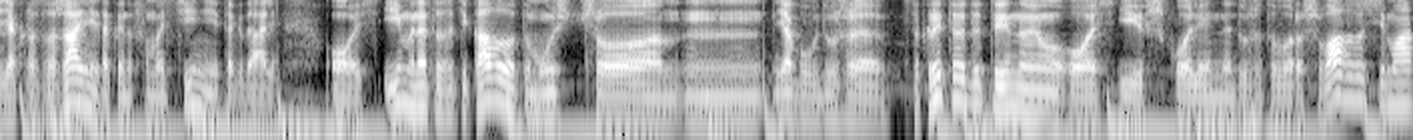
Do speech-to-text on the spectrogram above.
як розважальні, так і інформаційні, і так далі. Ось, і мене це зацікавило, тому що м- я був дуже закритою дитиною, ось і в школі не дуже товаришував з усіма.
